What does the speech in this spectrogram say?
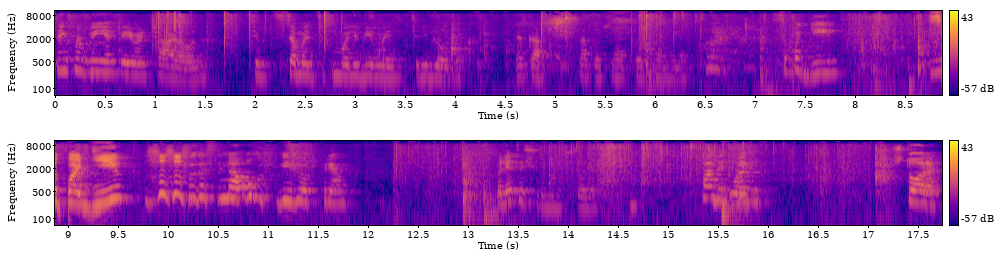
Thank for being a favorite child. Типа, самый типа, мой любимый ребенок. Я да, точно, точно мне. Сапоги. Сапоги. Если на обувь везет прям. Палету еще не что ли? Падает, Ой. падает. Шторы.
